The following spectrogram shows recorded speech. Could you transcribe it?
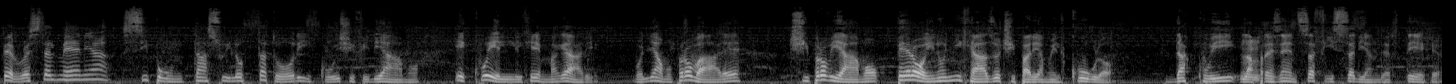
per WrestleMania si punta sui lottatori in cui ci fidiamo e quelli che magari vogliamo provare ci proviamo, però in ogni caso ci pariamo il culo. Da qui la Mm. presenza fissa di Undertaker.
